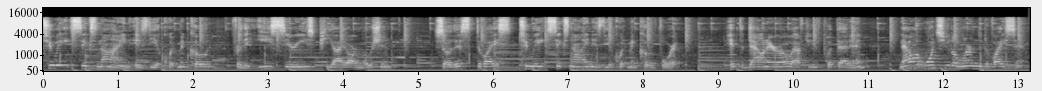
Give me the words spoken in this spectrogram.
2869 is the equipment code for the E-Series PIR motion. So this device, 2869 is the equipment code for it. Hit the down arrow after you've put that in. Now it wants you to learn the device in.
